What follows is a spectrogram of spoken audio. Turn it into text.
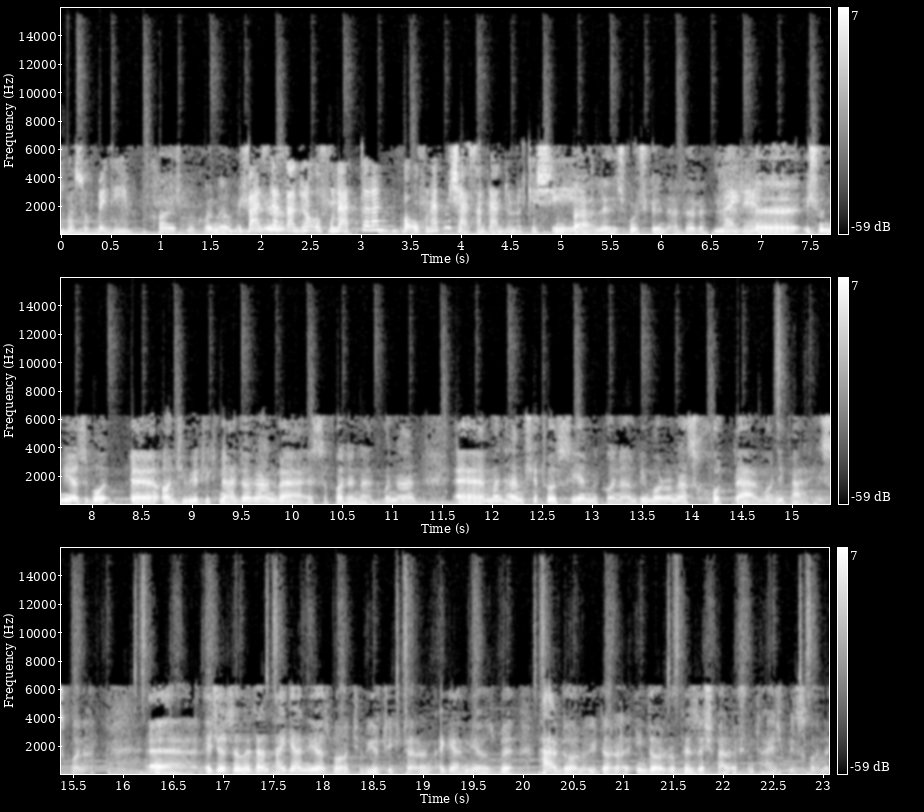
بهش پاسخ بدیم. خواهش می‌کنم. بعضی از دندون عفونت دارن با عفونت میشه اصلا دندون رو کشید؟ بله هیچ مشکلی نداره. بله. ایشون نیازی به آنتیبیوتیک ندارن و استفاده نکنن. من همیشه توصیه می‌کنم بیماران از خود درمانی پرهیز کنن. اجازه بدن اگر نیاز به آنتیبیوتیک دارن اگر نیاز به هر دارویی دارن این دارو رو پزشک براشون تجویز کنه.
